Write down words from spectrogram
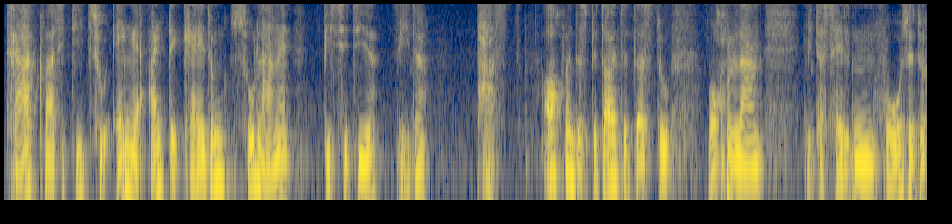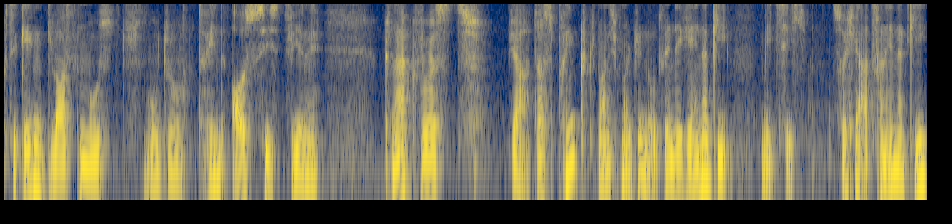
Trag quasi die zu enge alte Kleidung so lange, bis sie dir wieder passt. Auch wenn das bedeutet, dass du wochenlang mit derselben Hose durch die Gegend laufen musst, wo du drin aussiehst wie eine Knackwurst, ja, das bringt manchmal die notwendige Energie mit sich. Solche Art von Energie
